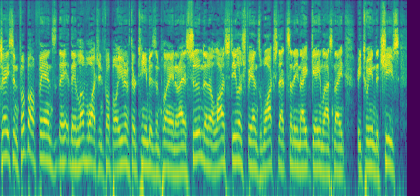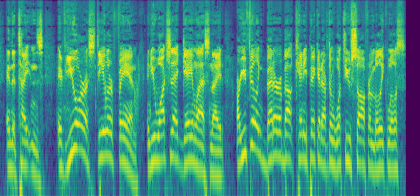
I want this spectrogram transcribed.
Jason, football fans, they, they love watching football, even if their team isn't playing. And I assume that a lot of Steelers fans watched that Sunday night game last night between the Chiefs and the Titans. If you are a Steeler fan and you watched that game last night, are you feeling better about Kenny Pickett after what you saw from Malik Willis?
